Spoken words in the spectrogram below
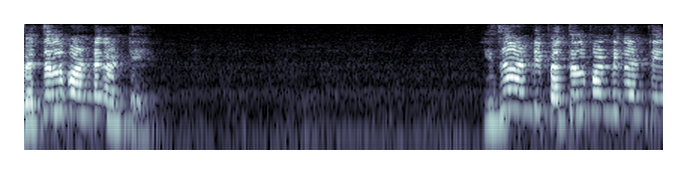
పెద్దల పండుగ అంటే? ఇదా అండి పెద్దల పండుగ అంటే?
